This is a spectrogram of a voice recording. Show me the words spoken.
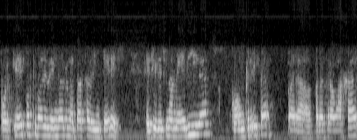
¿Por qué? Porque va a devengar una tasa de interés. Es decir, es una medida concreta para, trabajar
